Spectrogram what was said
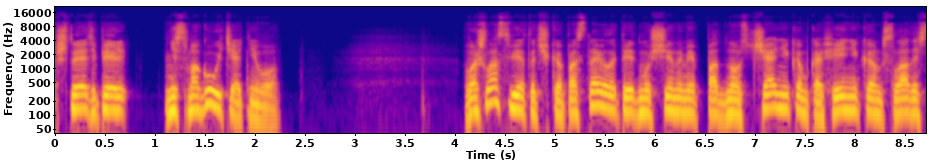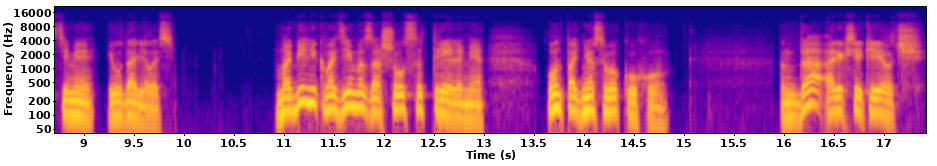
что я теперь не смогу уйти от него. Вошла Светочка, поставила перед мужчинами поднос с чайником, кофейником, сладостями и удалилась. Мобильник Вадима зашелся трелями. Он поднес его к уху. «Да, Алексей Кириллович,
